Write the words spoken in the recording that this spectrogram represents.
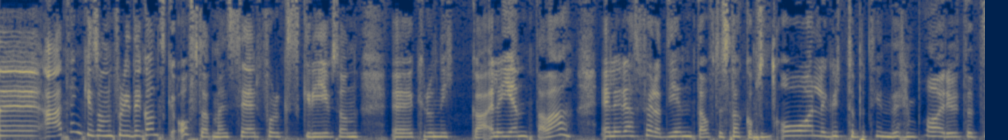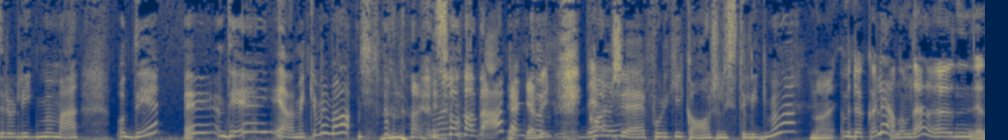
eh, jeg tenker sånn, fordi det er ganske ofte at man ser folk skrive sånn uh, kronikker, eller jenter da, eller jeg føler at jenter ofte snakker om sånn, å, alle gutter på Tinder er bare ute etter å ligge med meg, og det, eh, det er de ikke med meg. sånn at jeg har tenkt sånn, er- kanskje folk ikke har så lyst til å ligge med meg? Nei. Men du er ikke alene om det. Det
